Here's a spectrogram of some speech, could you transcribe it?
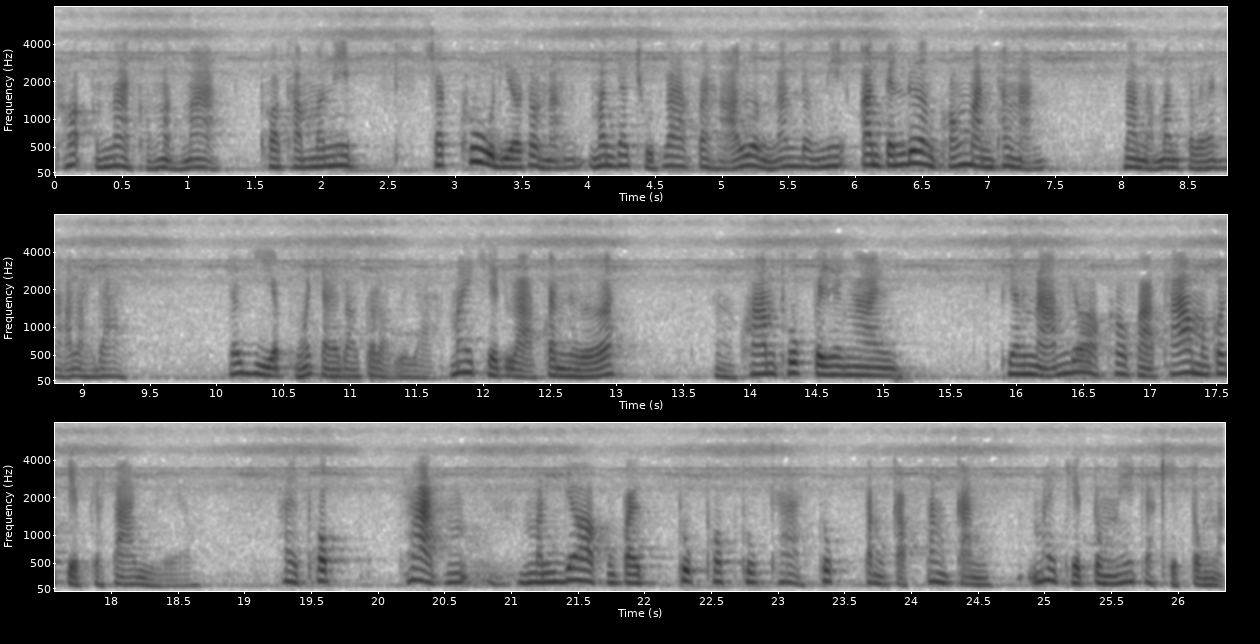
เพราะอำนาจของมันมาก พอทำมันนี่ สักครู่เดียวเท่านั้น มันจะฉุดลากไปหาเรื่องนั้นเรื่องนี้ อันเป็นเรื่องของมันทั้งนั้น นั่นแหะมันแสวงหารายได้ แล้วเหยียบหัวใจเราตลอดเวลา ไม่เข็ดหลาบกันเหนือความทุกข์ไปยังไง เพียงหนามยอกเข้าฝ่าเท้ามันก็เจ็บจะตายอยู่แล้ว ให้พบชาติมันยอกลงไปทุกภพทุกชาติทุกตั้งกับตั้งกัน ไม่เข็ดตรงนี้จะเข็ดตรงไหน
